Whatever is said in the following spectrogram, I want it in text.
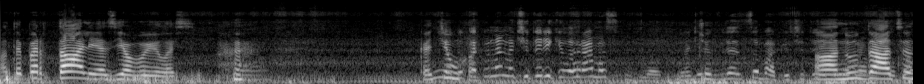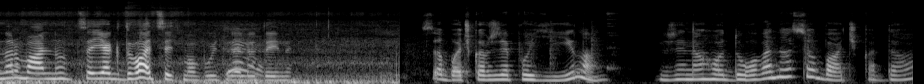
А тепер талія з'явилась. Ні, ну так вона на 4 кілограми схудла. На чот- Для собаки 4 А, ну так, да, це нормально. Це як 20, мабуть, для людини. Собачка вже поїла. Вже нагодована собачка, да?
